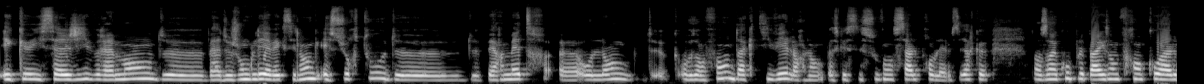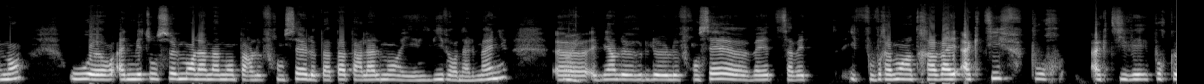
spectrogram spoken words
et qu'il s'agit vraiment de, bah, de jongler avec ces langues et surtout de, de permettre euh, aux langues, aux enfants d'activer leur langue parce que c'est souvent ça le problème. C'est-à-dire que dans un couple par exemple franco-allemand où euh, admettons seulement la maman parle français, le papa parle allemand et ils vivent en Allemagne, euh, eh bien le, le, le français euh, va être, ça va être, il faut vraiment un travail actif pour activer, pour que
